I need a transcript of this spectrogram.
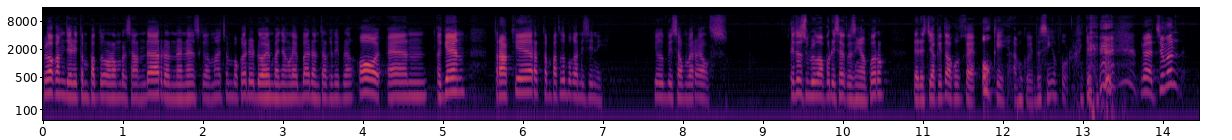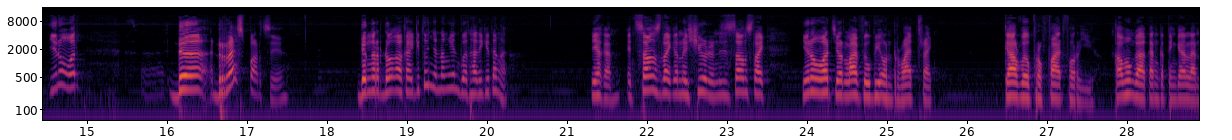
Lo akan menjadi tempat orang bersandar dan lain-lain segala macam. Pokoknya dia doain panjang lebar dan terakhir dia bilang oh and again terakhir tempat lu bukan di sini. You'll be somewhere else. Itu sebelum aku di ke Singapura dari sejak itu aku kayak oke okay, I'm going to Singapore. Nggak cuman you know what? The the rest parts ya dengar doa kayak gitu nyenengin buat hati kita nggak Iya kan it sounds like an assurance it sounds like you know what your life will be on the right track God will provide for you kamu nggak akan ketinggalan.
